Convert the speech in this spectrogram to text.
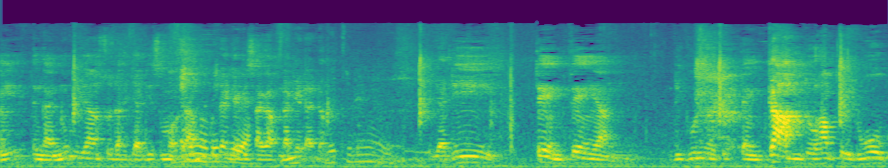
air Terengganu yang sudah jadi semua dan jadi saraf penyakit dadah. Jadi tank-tank yang digunakan tu tank gam tu hampir 20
